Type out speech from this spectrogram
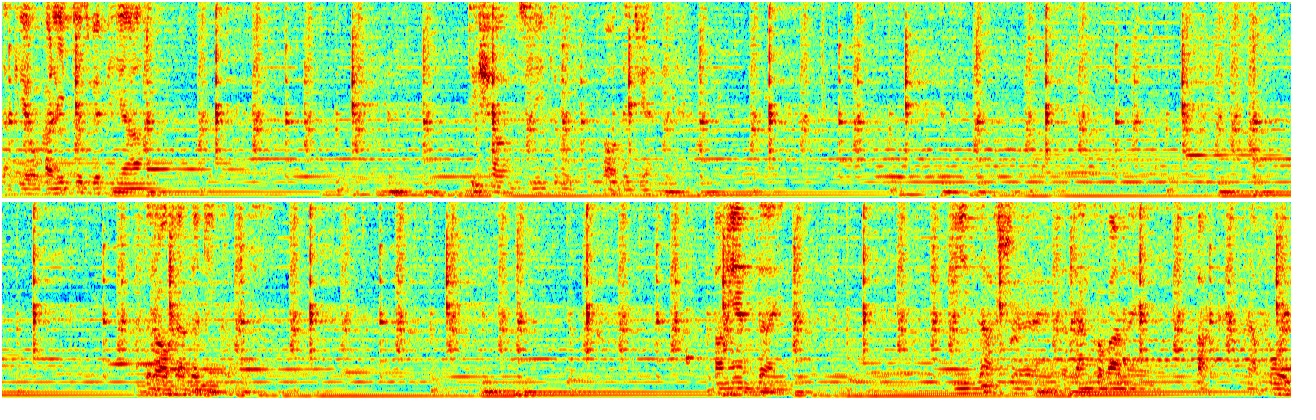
Taki eukaliptus wypija tysiąc litrów wody dziennie. Droga donikąd. Pamiętaj, miej zawsze zatankowany bak na full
